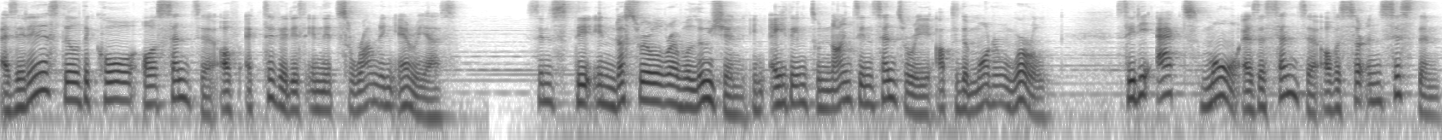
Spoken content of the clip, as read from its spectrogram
as it is still the core or center of activities in its surrounding areas. Since the Industrial Revolution in 18th to 19th century up to the modern world, city acts more as a center of a certain system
